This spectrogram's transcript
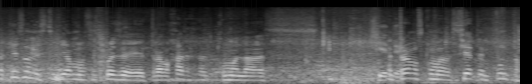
Aquí es donde estudiamos después de trabajar, como a las... Siete. Entramos como a las 7 en punto.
